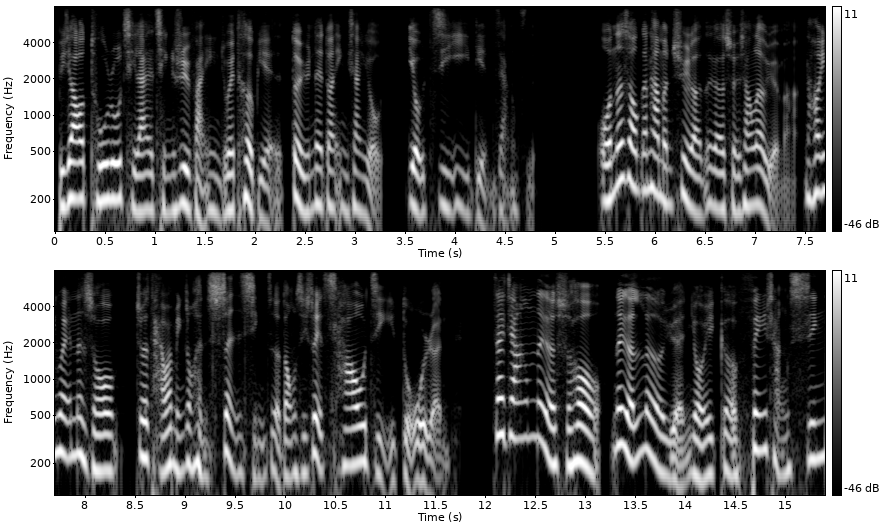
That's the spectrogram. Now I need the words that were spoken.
比较突如其来的情绪反应，你就会特别对于那段印象有有记忆点这样子。我那时候跟他们去了这个水上乐园嘛，然后因为那时候就是台湾民众很盛行这个东西，所以超级多人。再加上那个时候那个乐园有一个非常新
